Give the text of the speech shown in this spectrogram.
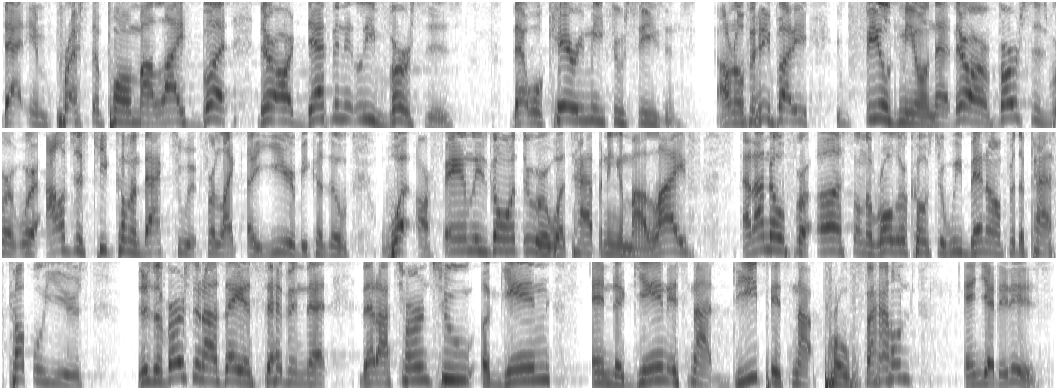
that impressed upon my life, but there are definitely verses that will carry me through seasons. I don't know if anybody feels me on that. There are verses where, where I'll just keep coming back to it for like a year because of what our family's going through or what's happening in my life. And I know for us on the roller coaster we've been on for the past couple years, there's a verse in Isaiah 7 that, that I turn to again and again. It's not deep, it's not profound, and yet it is.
